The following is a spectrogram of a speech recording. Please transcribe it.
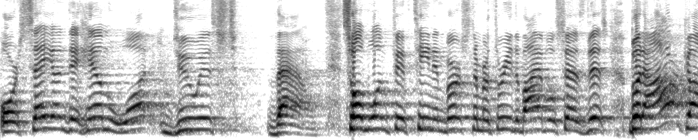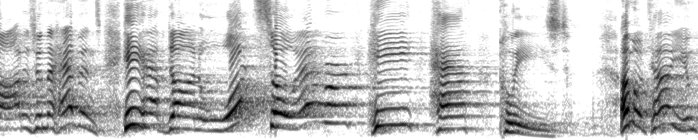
or say unto him, What doest thou? Psalm 115 and verse number 3, the Bible says this But our God is in the heavens, he hath done whatsoever he hath pleased. I'm going to tell you,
